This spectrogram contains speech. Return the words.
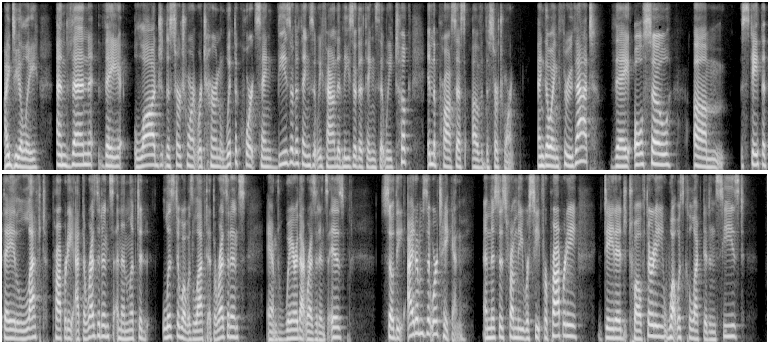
ideally, and then they lodge the search warrant return with the court saying these are the things that we found and these are the things that we took in the process of the search warrant. And going through that, they also um, state that they left property at the residence and then lifted listed what was left at the residence and where that residence is. So the items that were taken, and this is from the receipt for property dated 1230, what was collected and seized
